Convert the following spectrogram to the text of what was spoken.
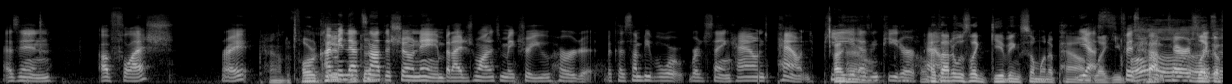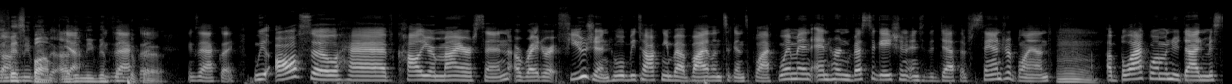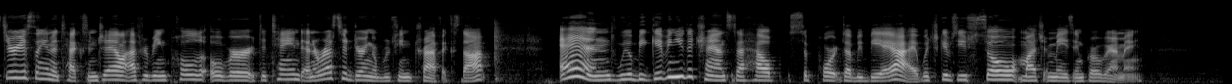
as in of flesh, right? Pound of flesh. I mean, that's Okay. not the show name, but I just wanted to make sure you heard it because some people were, were saying hound, pound, P I- as in Peter. Pound. I thought it was like giving someone a pound. Yes, like you. fist Oh, bump, terrorist Like a bump. fist bump. Even, I didn't even exactly. think of that. Exactly. We also have Collier Meyerson, a writer at Fusion, who will be talking about violence against black women and her investigation into the death of Sandra Bland, mm. a black woman who died mysteriously in a Texan jail after being pulled over, detained, and arrested during a routine traffic stop. And we'll be giving you the chance to help support WBAI, which gives you so much amazing programming.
